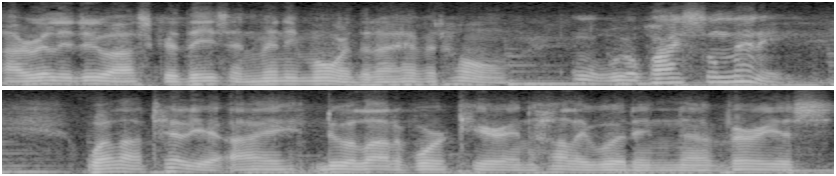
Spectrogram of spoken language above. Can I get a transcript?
I really do, Oscar. These and many more that I have at home. Oh, well, why so many? Well, I'll tell you, I do a lot of work here in Hollywood in uh, various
